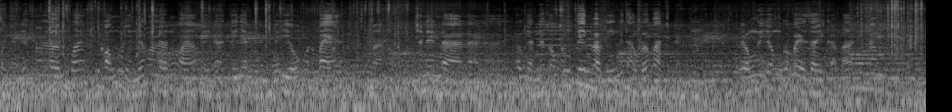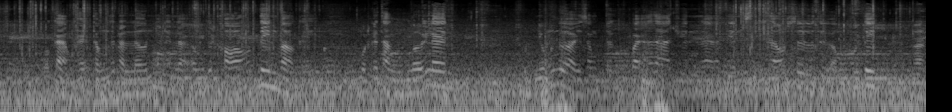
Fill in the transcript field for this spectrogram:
của nhà nước nó lớn quá cái bóng của nhà nước nó lớn quá vì là tư nhân của mình nó yếu nó bé vâng cho nên là là, là ông nhà nước ông không tin vào những cái thằng vớ vẩn. Ừ. vì ông nghĩ ông có bề dày cả bao nhiêu năm có cả một hệ thống rất là lớn cho nên là ông rất khó tin vào cái một cái thằng mới lên. Nhúng người xong tự vẽ ra chuyên gia tiến sĩ giáo sư thì ông không tin. Vâng.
